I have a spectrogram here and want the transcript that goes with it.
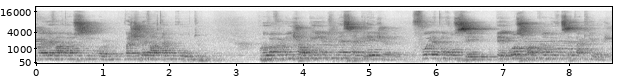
vai levar até o Senhor, vai te levar até o culto. Provavelmente alguém aqui nessa igreja foi até você, pegou a sua cama e você está aqui hoje.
